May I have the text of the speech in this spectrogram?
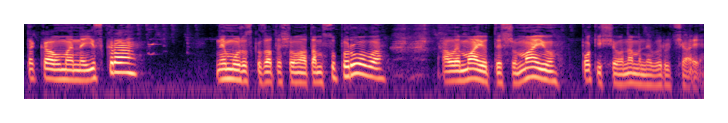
така у мене іскра. Не можу сказати, що вона там суперова, але маю те, що маю, поки що вона мене виручає.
